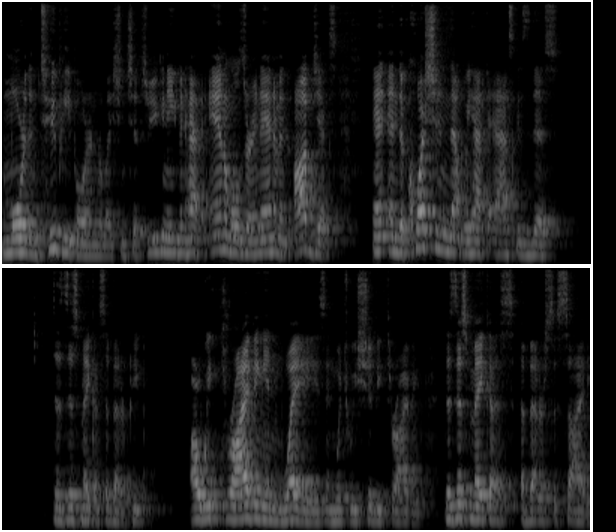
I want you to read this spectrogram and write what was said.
more than two people are in relationships, or you can even have animals or inanimate objects. And, and the question that we have to ask is this Does this make us a better people? Are we thriving in ways in which we should be thriving? Does this make us a better society?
